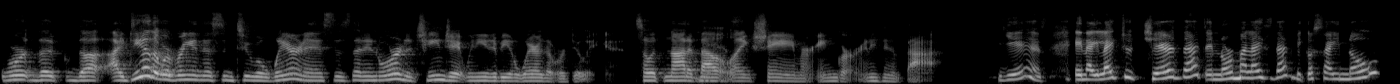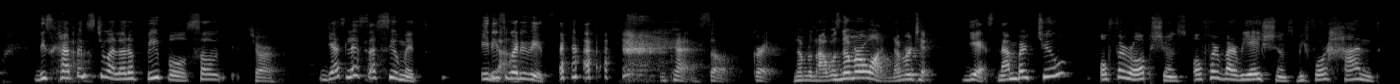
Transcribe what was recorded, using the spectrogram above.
we're the the idea that we're bringing this into awareness is that in order to change it we need to be aware that we're doing it. So it's not about yes. like shame or anger or anything like that. Yes. And I like to share that and normalize that because I know this happens yeah. to a lot of people. So sure just let's assume it. It yeah. is what it is. okay, so great. Number that was number one. Number two. Yes. Number two, offer options, offer variations beforehand.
